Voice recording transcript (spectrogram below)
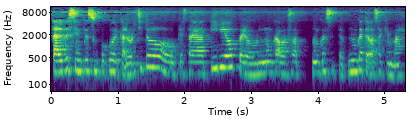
tal vez sientes un poco de calorcito o que está tibio, pero nunca, vas a, nunca, te, nunca te vas a quemar.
